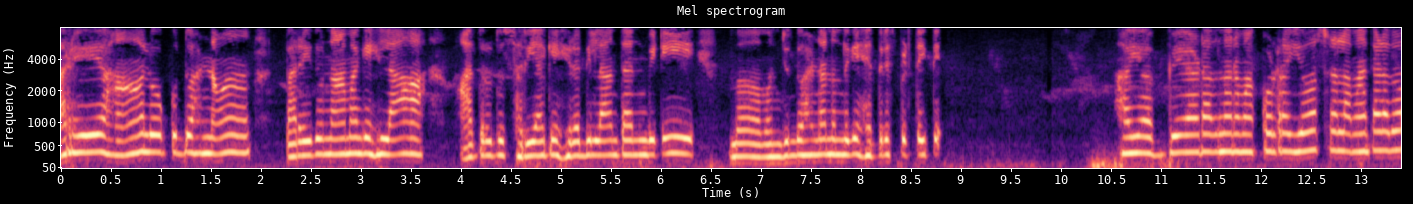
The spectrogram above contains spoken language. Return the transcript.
ಅರೆ, ಹಾಲು ಕುದ್ದು ಹಣ್ಣ ಬರೀದು ನಮಗೆ ಇಲ್ಲ. ಅದ್ರದ್ದು ಸರಿಯಾಗಿ ಇರೋದಿಲ್ಲ ಅಂತ ಅಂದ್ಬಿಟ್ಟು ಮಂಜಿಂದು ಹಣ್ಣ ನಮಗೆ ಹೆದರಿಸ್ಬಿಡ್ತೈತೆ. ಅಯ್ಯೋ ಬೇಡ ನನ್ನ ಮಕ್ಕಳ್ರ ಯೋಸ್ರಲ್ಲ ಮಾತಾಡೋದು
